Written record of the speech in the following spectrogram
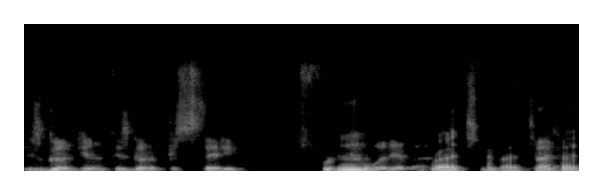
is good. You know, if he's got a prosthetic foot mm, or whatever. Right, right, but, right.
